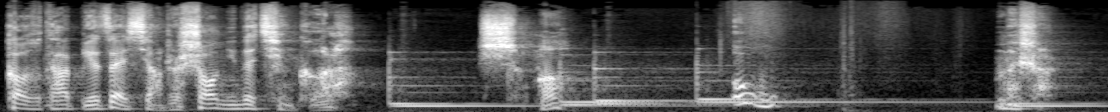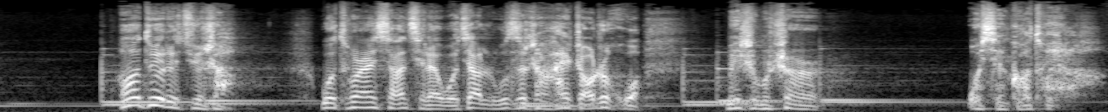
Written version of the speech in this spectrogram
告诉她别再想着烧您的寝阁了。什么？哦，没事。哦，对了，君上。我突然想起来，我家炉子上还着着火，没什么事儿，我先告退了。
